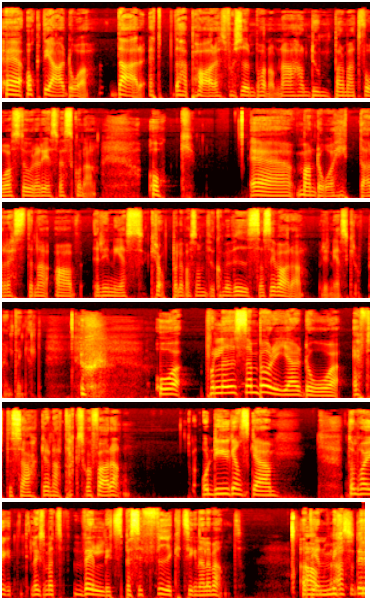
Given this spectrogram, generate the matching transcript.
Eh, och det är då där ett, det här paret får syn på honom när han dumpar de här två stora resväskorna. Och eh, man då hittar resterna av Renés kropp, eller vad som kommer visa sig vara Renés kropp helt enkelt. Och polisen börjar då eftersöka den här taxichauffören. Och det är ju ganska, de har ju liksom ett väldigt specifikt signalement. Att Ja, det är en mycket alltså man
